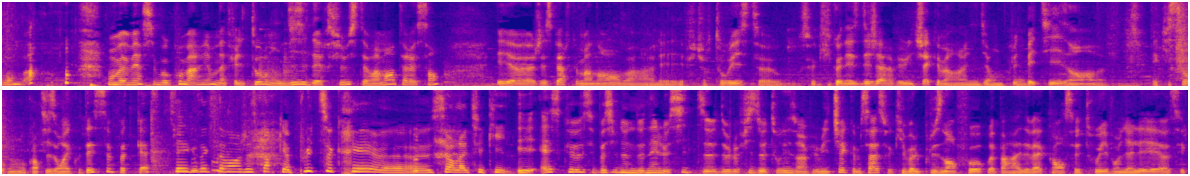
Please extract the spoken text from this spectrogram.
Bon bah. Bon bah merci beaucoup Marie, on a fait le tour, donc 10 idées reçues, c'était vraiment intéressant. Et euh, j'espère que maintenant, bah, les futurs touristes, euh, ceux qui connaissent déjà la République tchèque, eh ben, ils diront plus de bêtises hein, et qui sauront quand ils auront écouté ce podcast. C'est exactement. J'espère qu'il n'y a plus de secrets euh, sur la Tchéquie. Et est-ce que c'est possible de nous donner le site de, l'Office de tourisme de la République tchèque? Comme ça, ceux qui veulent plus d'infos, préparer des vacances et tout, ils vont y aller. Euh, C'est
